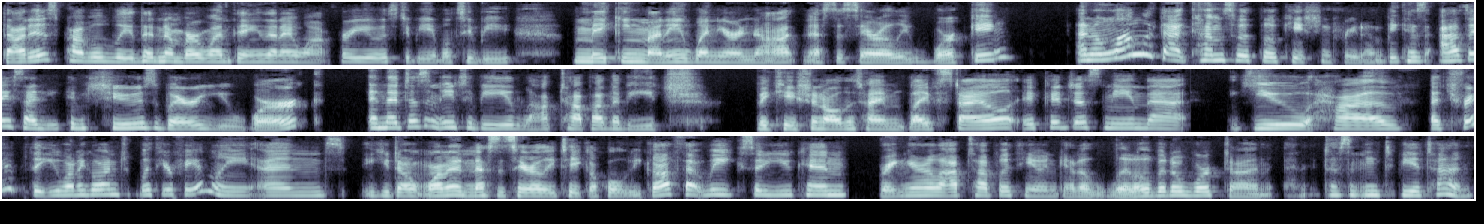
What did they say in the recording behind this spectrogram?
That is probably the number one thing that I want for you is to be able to be making money when you're not necessarily working and along with that comes with location freedom, because as I said, you can choose where you work. And that doesn't need to be laptop on the beach, vacation all the time lifestyle. It could just mean that you have a trip that you want to go on with your family and you don't want to necessarily take a whole week off that week. So you can bring your laptop with you and get a little bit of work done. And it doesn't need to be a ton.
